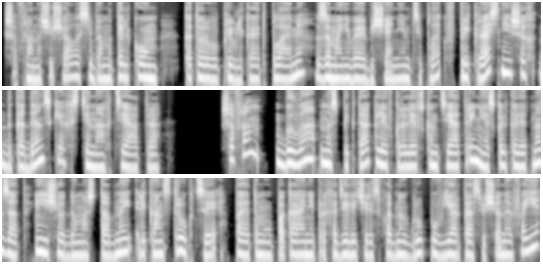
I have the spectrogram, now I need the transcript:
Шафран ощущала себя мотыльком, которого привлекает пламя, заманивая обещанием тепла в прекраснейших декадентских стенах театра. Шафран была на спектакле в Королевском театре несколько лет назад, еще до масштабной реконструкции, поэтому пока они проходили через входную группу в ярко освещенное фойе,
